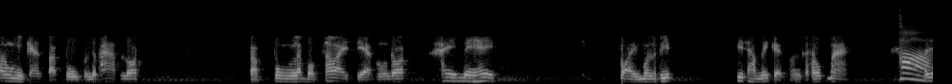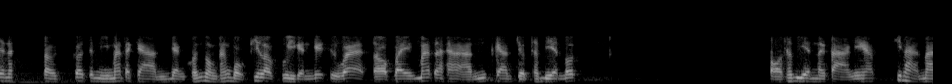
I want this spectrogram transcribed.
ต้องมีการปรับปรุงคุณภาพรถ ปรับปรุงระบบท่อไอเสียของรถให้ไม่ให้ปล่อยมลพิษ ที่ทำให้เกิดผลกระทบมากค่ะเพราะฉะนั้นเราก็จะมีมาตรการอย่างขนส่งทางบกที่เราคุยกันก็คือว่าต่อไปมาตรฐานการจดทะเบียนรถต่อทะเบียนต่างๆนี่ครับที่ผ่านมา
